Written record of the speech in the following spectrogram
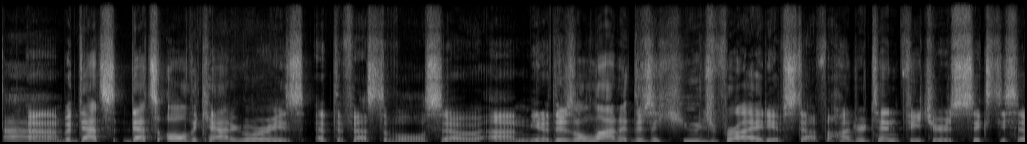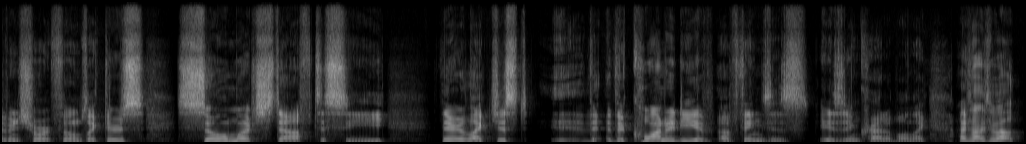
Um, but that's that's all the categories at the festival. So um, you know, there's a lot of there's a huge variety of stuff. 110 features, 67 short films. Like there's so much stuff to see. They're like just the, the quantity of, of things is is incredible. Like I talked about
